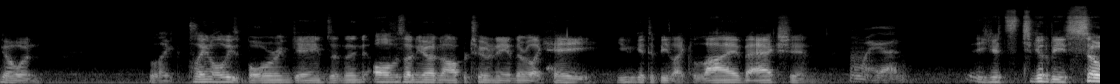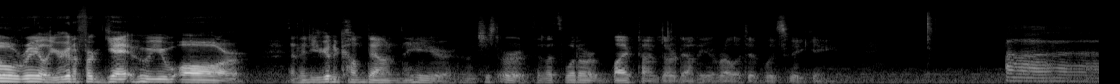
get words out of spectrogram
going, like, playing all these boring games, and then all of a sudden you had an opportunity and they were like, hey, you get to be like live action. Oh my god. It's gonna be so real. You're gonna forget who you are. And then you're gonna come down here. And it's just Earth. And that's what our lifetimes are down here, relatively speaking. Uh,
